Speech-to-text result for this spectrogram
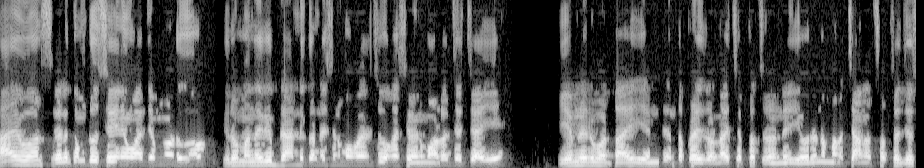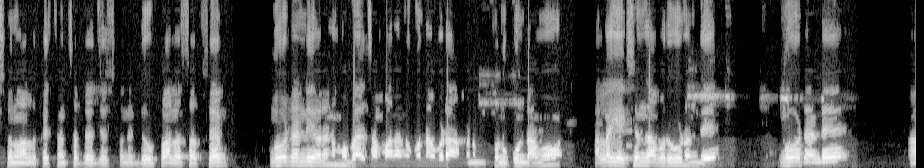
హాయ్ వర్స్ వెల్కమ్ టు శ్రీనివాస్ జమ్మడుగు ఈరోజు మన దగ్గర బ్రాండ్ కండిషన్ మొబైల్స్ ఒక సెవెన్ మోడల్స్ వచ్చాయి ఏం రేటు పడతాయి? ఏం- ఎంత ప్రైస్ ఉన్నాయి? చెప్తా చూడండి. ఎవరైనా మన ఛానల్ సబ్స్క్రైబ్ చేసుకున్న వాళ్ళు ఖచ్చితంగా సబ్స్క్రైబ్ చేసుకుని డూ ఫాలో సబ్స్క్రైబ్ ఇంకోటండి అండి ఎవరైనా మొబైల్స్ అమ్మాలనుకున్నా కూడా మనం కొనుక్కుంటాము. అలాగే ఎక్స్చేంజ్ ఆఫర్ కూడా ఉంది. ఇంకోటండి ఆ,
